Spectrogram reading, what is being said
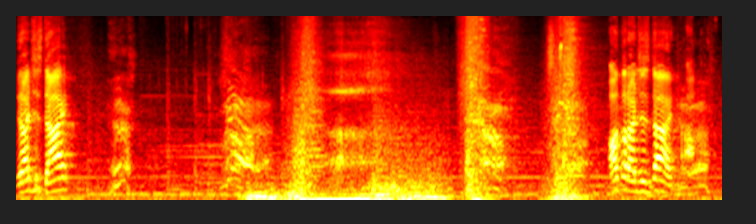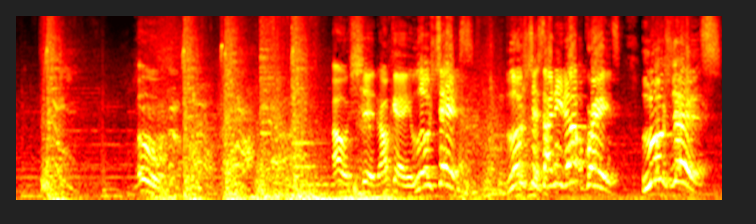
Did I just die? I thought I just died. Ooh. Oh shit, okay. Lucius! Lucius, I need upgrades! Lucius!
